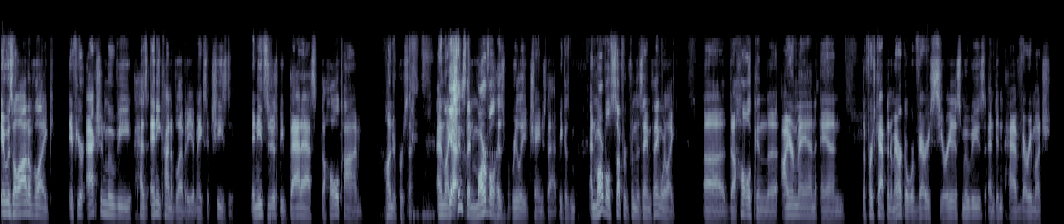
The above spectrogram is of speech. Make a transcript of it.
it was a lot of like, if your action movie has any kind of levity, it makes it cheesy. It needs to just be badass the whole time, 100%. And like Yeah. since then, Marvel has really changed that because, and Marvel suffered from the same thing where like uh the Hulk and the Iron Man and the first Captain America were very serious movies and didn't have very much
